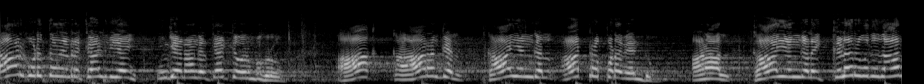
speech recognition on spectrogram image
யார் கொடுத்தது என்ற கேள்வியை இங்கே நாங்கள் கேட்க விரும்புகிறோம். ஆ- காரங்கள் காயங்கள் ஆற்றப்பட வேண்டும். ஆனால் காயங்களை கிளறுவதுதான்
